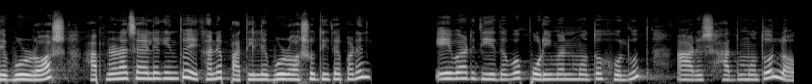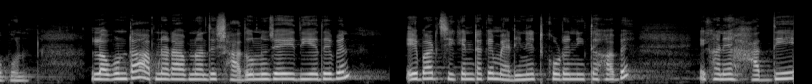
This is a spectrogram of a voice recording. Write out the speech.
লেবুর রস। আপনারা চাইলে কিন্তু এখানে পাতি লেবুর রসও দিতে পারেন। এবার দিয়ে দেবো পরিমাণ মতো হলুদ আর স্বাদ মতো লবণ। লবণটা আপনারা আপনাদের স্বাদ অনুযায়ী দিয়ে দেবেন। এবার চিকেনটাকে ম্যারিনেট করে নিতে হবে। এখানে হাত দিয়েই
